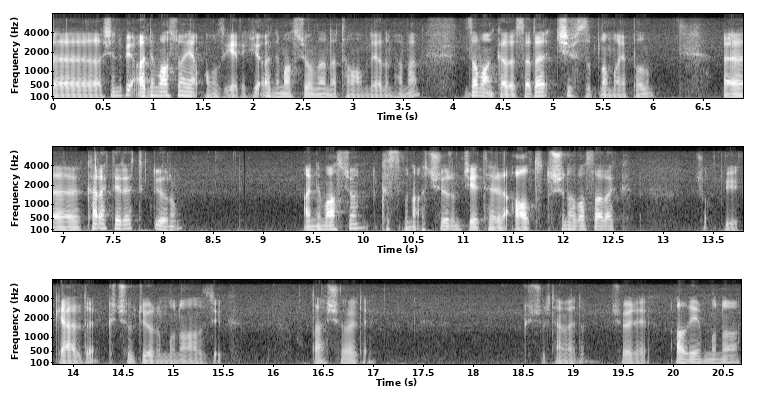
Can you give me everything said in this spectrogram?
Ee, şimdi bir animasyon yapmamız gerekiyor. Animasyonlarını tamamlayalım hemen. Zaman kalırsa da çift zıplama yapalım. Ee, karaktere tıklıyorum. Animasyon kısmını açıyorum. CTRL 6 tuşuna basarak. Çok büyük geldi. Küçültüyorum bunu azıcık. Hatta şöyle küçültemedim. Şöyle alayım bunu.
